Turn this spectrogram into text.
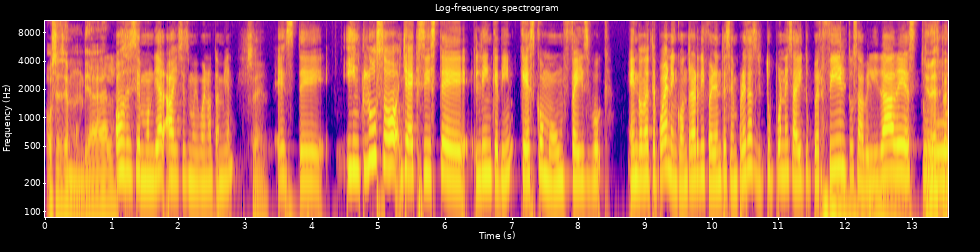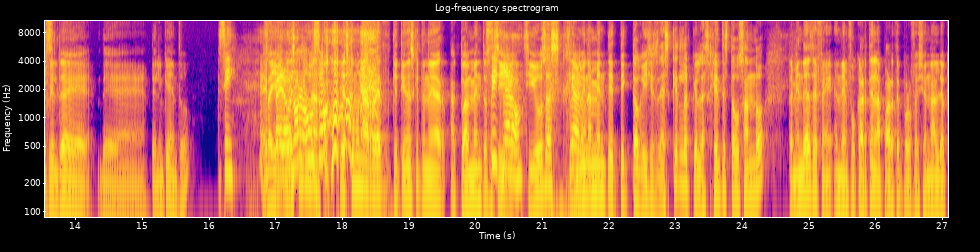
OCC Mundial. OCC Mundial, ay, ese es muy bueno también. Sí. Este, incluso ya existe LinkedIn, que es como un Facebook, en donde te pueden encontrar diferentes empresas y tú pones ahí tu perfil, tus habilidades, tus... ¿Tienes perfil de, de, de LinkedIn tú? Sí, O sea, ya- pero ya no como lo una- uso. Ya es como una red que tienes que tener actualmente. O sea, Sí, si, claro. si usas Claro. genuinamente TikTok y dices, es que es lo que la gente está usando, también debes de, de enfocarte en la parte profesional de, ok,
